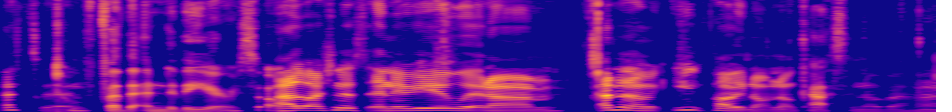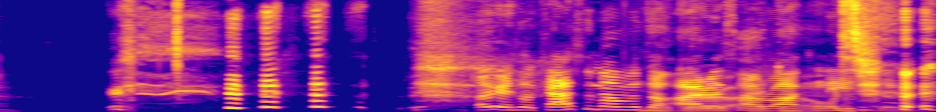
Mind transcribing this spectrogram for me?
that's t- good. for the end of the year. So I was watching this interview with um I don't know you probably don't know Casanova, huh? okay, so Casanova's No, an artist on I Roc don't. Nation.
